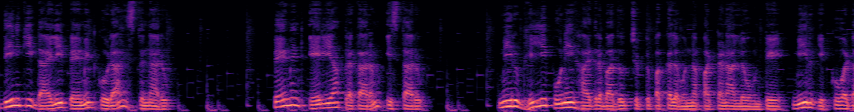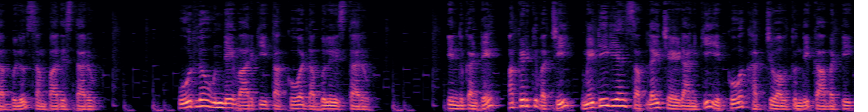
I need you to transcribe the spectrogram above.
దీనికి డైలీ పేమెంట్ కూడా ఇస్తున్నారు. పేమెంట్ ఏరియా ప్రకారం ఇస్తారు. మీరు ఢిల్లీ పూణే హైదరాబాదు చుట్టుపక్కల ఉన్న పట్టణాల్లో ఉంటే మీరు ఎక్కువ డబ్బులు సంపాదిస్తారు. ఊర్లో ఉండే వారికి తక్కువ డబ్బులు ఇస్తారు. ఎందుకంటే అక్కడికి వచ్చి మెటీరియల్ సప్లై చేయడానికి ఎక్కువ ఖర్చు అవుతుంది కాబట్టి.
